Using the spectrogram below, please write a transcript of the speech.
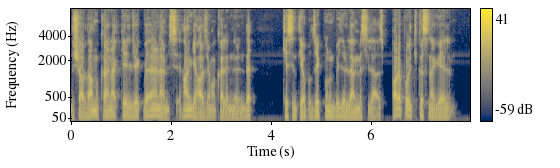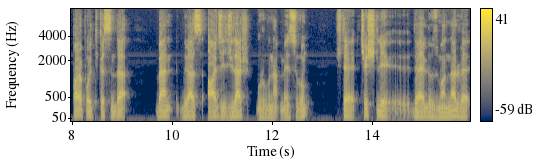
dışarıdan mı kaynak gelecek ve en önemlisi hangi harcama kalemlerinde kesinti yapılacak bunun belirlenmesi lazım. Para politikasına gelelim. Para politikasında ben biraz acilciler grubuna mensubum. İşte çeşitli değerli uzmanlar ve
